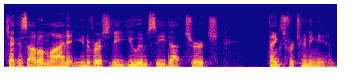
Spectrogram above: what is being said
Check us out online at universityumc.church. Thanks for tuning in.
